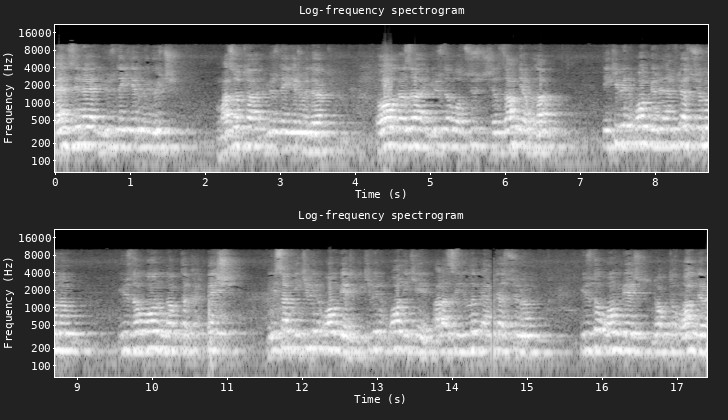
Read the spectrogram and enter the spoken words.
benzine yüzde 23, mazota yüzde 24, doğalgaza yüzde 33 zam yapılan 2011 enflasyonunun yüzde 10.45, Nisan 2011-2012 arası yıllık enflasyonun yüzde 11.14,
